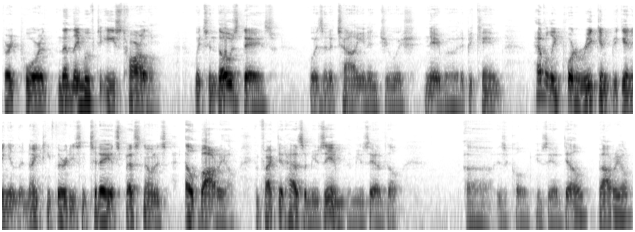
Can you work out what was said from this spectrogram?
very poor. And then they moved to East Harlem, which in those days was an Italian and Jewish neighborhood. It became heavily Puerto Rican beginning in the 1930s, and today it's best known as El Barrio. In fact, it has a museum, the Museo del, uh, is it called Museo del Barrio,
